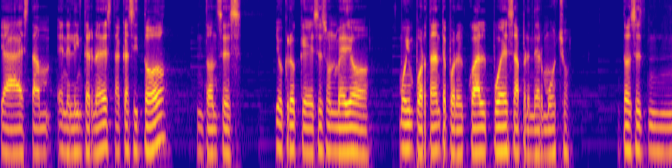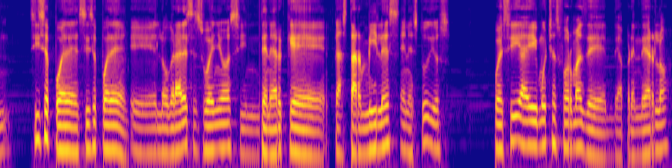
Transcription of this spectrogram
Ya está en el internet está casi todo. Entonces, yo creo que ese es un medio muy importante por el cual puedes aprender mucho. Entonces, sí se puede, sí se puede eh, lograr ese sueño sin tener que gastar miles en estudios. Pues sí, hay muchas formas de, aprenderlo.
